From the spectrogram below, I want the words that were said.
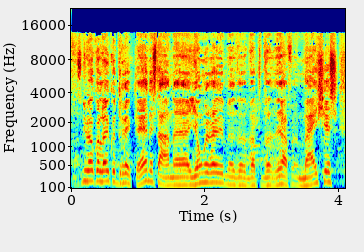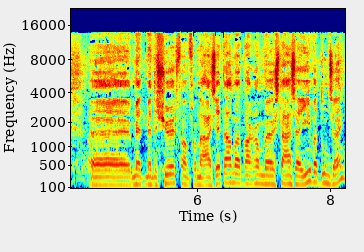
Het is nu ook een leuke drukte. Hè? Er staan jongeren, wat, ja, meisjes, met, met een shirt van, van de AZ aan. Waar- Waarom staan zij hier? Wat doen zij?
